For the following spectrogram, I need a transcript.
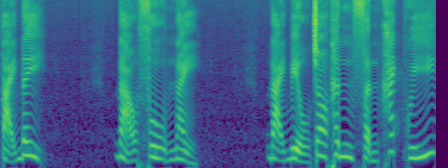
tại đây. Đạo phù này. Đại biểu cho thân phận khách quý.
